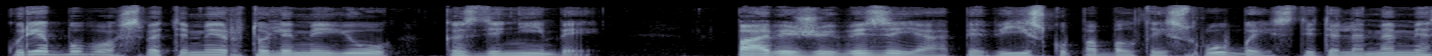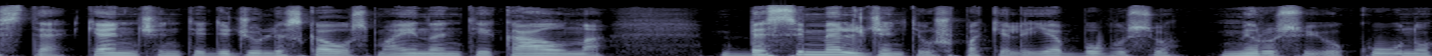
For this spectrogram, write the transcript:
kurie buvo svetimi ir tolimi jų kasdienybei. Pavyzdžiui, vizija apie vyskupą baltais rūbais dideliame mieste, kenčianti didžiulį skausmą, einantį į kalną, besimeldžianti už pakelėje buvusių mirusiųjų kūnų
